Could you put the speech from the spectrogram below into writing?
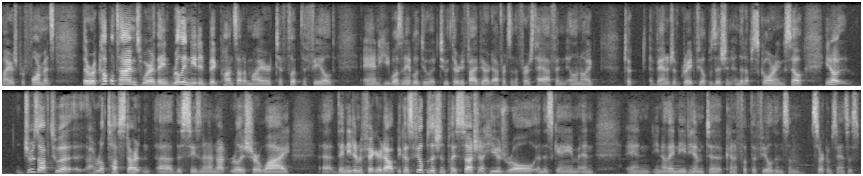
Meyer's performance. There were a couple times where they really needed big punts out of Meyer to flip the field, and he wasn't able to do it. Two 35-yard efforts in the first half, and Illinois took advantage of great field position, ended up scoring. So you know, Drew's off to a, a real tough start uh, this season, and I'm not really sure why. Uh, they need him to figure it out because field position plays such a huge role in this game, and and you know they need him to kind of flip the field in some circumstances.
